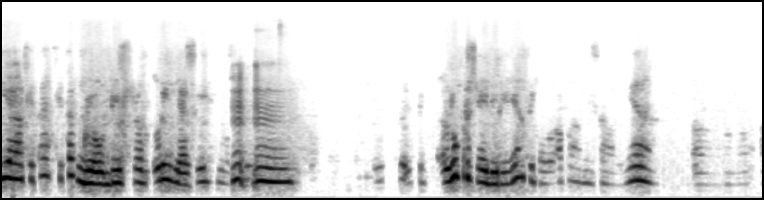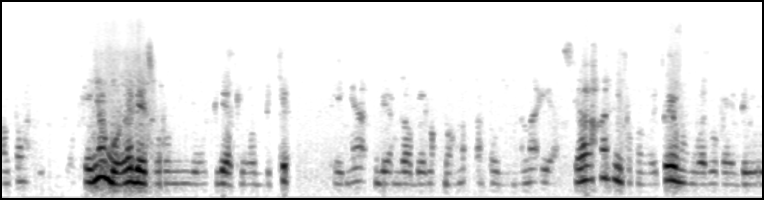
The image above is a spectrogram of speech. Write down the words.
Iya kita kita grow differently ya sih. Lu percaya dirinya ketika lu apa misalnya eh, apa kayaknya boleh deh turunin dua tiga kilo dikit kayaknya biar nggak belemak banget atau gimana ya silahkan gitu. Kalau itu yang membuat lu pede.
